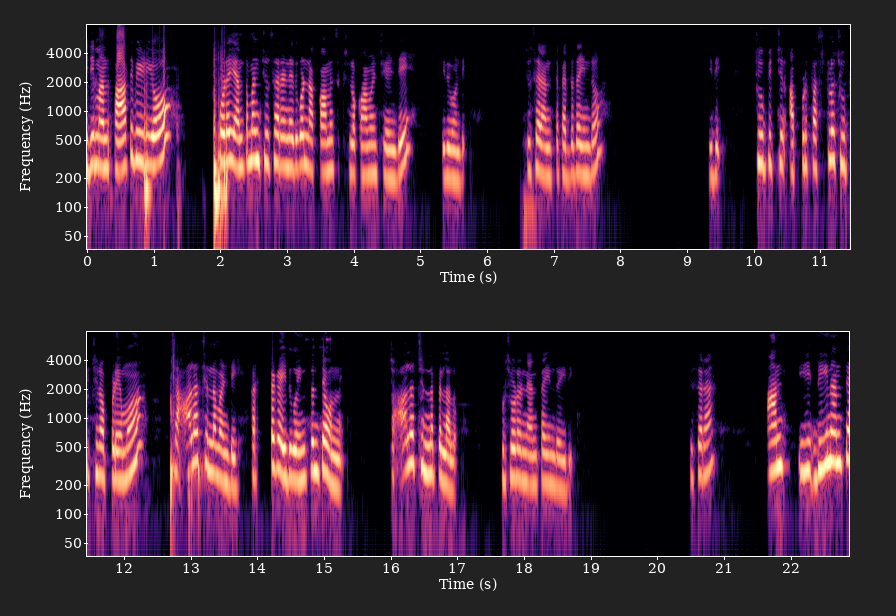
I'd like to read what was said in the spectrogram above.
ఇది మన పాత వీడియో కూడా ఎంతమంది చూసారనేది కూడా నాకు కామెంట్ సెక్షన్లో కామెంట్ చేయండి. ఇదిగోండి చూసారు ఎంత పెద్దదైందో? ఇది చూపించిన అప్పుడు ఫస్ట్లో చూపించినప్పుడేమో చాలా చిన్నవండి. కరెక్ట్గా ఇదిగో ఇంతంతే ఉన్నాయి. చాలా చిన్న పిల్లలు. ఇప్పుడు చూడండి ఎంత అయిందో ఇది. చూసారా? దీనంతే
